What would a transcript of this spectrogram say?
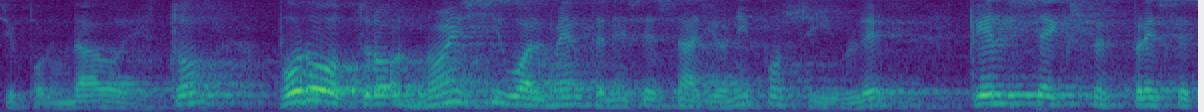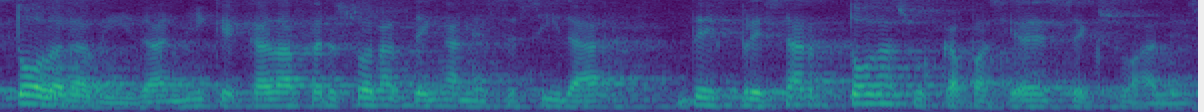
si por un lado esto, por otro, no es igualmente necesario ni posible que el sexo exprese toda la vida, ni que cada persona tenga necesidad de expresar todas sus capacidades sexuales.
